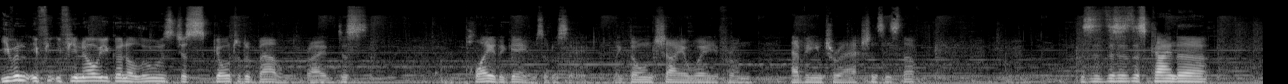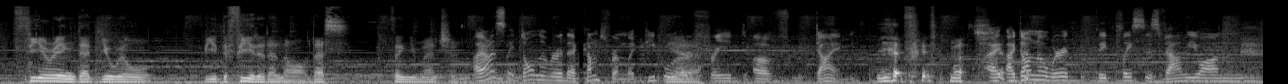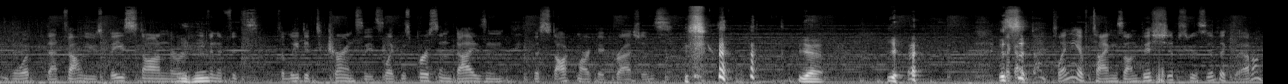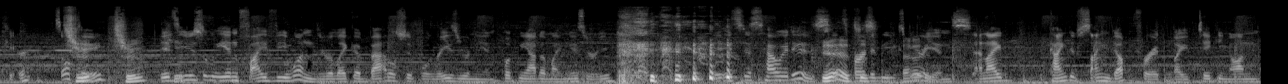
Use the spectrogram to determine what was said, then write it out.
even if if you know you're gonna lose, just go to the battle, right? Just play the game, so to say. Like, don't shy away from having interactions and stuff. This is this is this kind of fearing that you will be defeated and all. That's thing you mentioned. I honestly don't know where that comes from. Like people are afraid of dying. Yeah, pretty much. I, I don't know where they place this value on, what that value is based on, or Mhm. even if it's related to currency. It's like this person dies and the stock market crashes. yeah, yeah. Like I've plenty of times on this ship specifically. I don't care. It's okay. true, true. It's true. usually in 5v1s where like a battleship will razor me and put me out of my misery. it's just how it is. Yeah, it's, it's part just of the how it is. experience. And I kind of signed up for it by taking on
